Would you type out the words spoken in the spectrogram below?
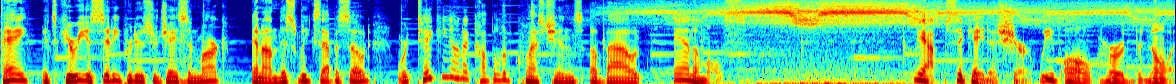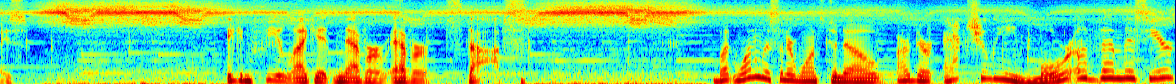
Hey, it's Curious City producer Jason Marck, and on this week's episode, we're taking on a couple of questions about animals. Yeah, cicadas, sure. We've all heard the noise. It can feel like it never, ever stops. But one listener wants to know are there actually more of them this year?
